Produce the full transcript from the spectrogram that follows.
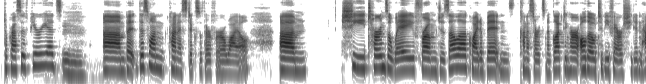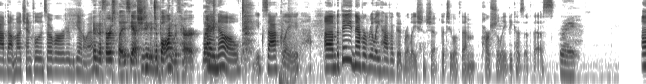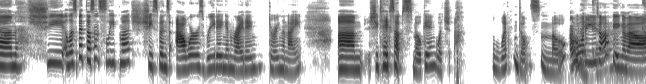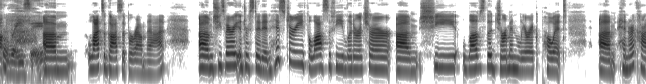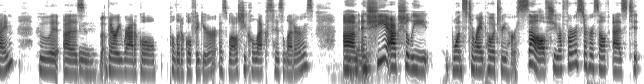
depressive periods. Mm-hmm. Um, but this one kind of sticks with her for a while. Um, she turns away from Gisela quite a bit and kind of starts neglecting her. Although, to be fair, she didn't have that much influence over her to begin with. In the first place, yeah, she didn't get to bond with her. Like I know exactly. Um, but they never really have a good relationship, the two of them, partially because of this. Right. Um, she Elizabeth doesn't sleep much. She spends hours reading and writing during the night. Um, she takes up smoking, which women don't smoke. Oh what are you God. talking about? Crazy. Um, lots of gossip around that. Um, she's very interested in history, philosophy, literature. Um, she loves the German lyric poet um, Henrik Heine, who is Mm. a very radical political figure as well. She collects his letters. Um, And Mhm. she actually wants to write poetry herself. She refers to herself as Ti-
